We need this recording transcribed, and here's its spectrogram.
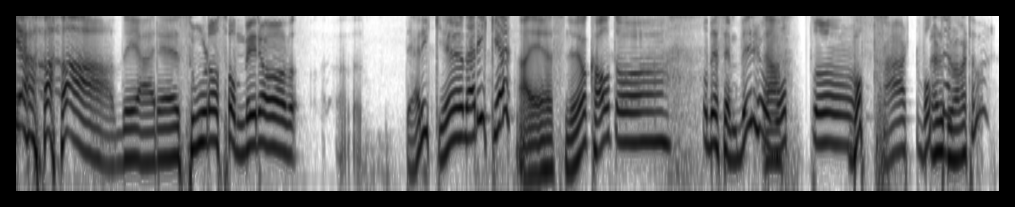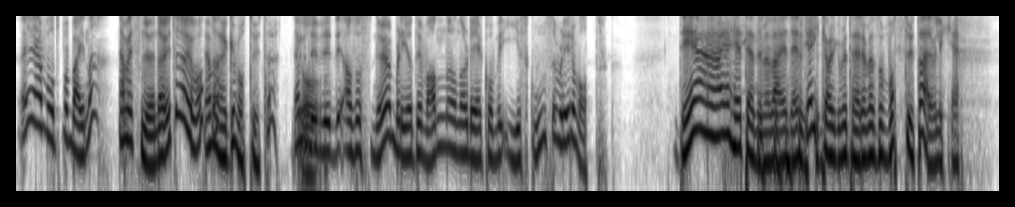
Ja! Det er eh, sol og sommer og Det er ikke Det er ikke! Nei, snø og kaldt og Og desember og Ja. vått og Vått? Fælt vått. Er det du har vært i, da? Jeg er våt på beina. Ja, men snøen der ute er jo vått. Ja, Men det er jo ikke vått ute. Ja, men det, det, det, altså Snø blir jo til vann, og når det kommer i sko, så blir det vått. Det er jeg helt enig med deg i. Det skal jeg ikke argumentere, men så vått ute er det vel ikke?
